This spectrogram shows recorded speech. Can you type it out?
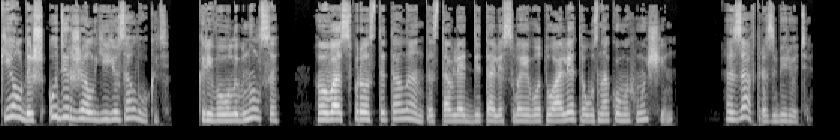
Келдыш удержал ее за локоть. Криво улыбнулся. «У вас просто талант оставлять детали своего туалета у знакомых мужчин. Завтра заберете.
